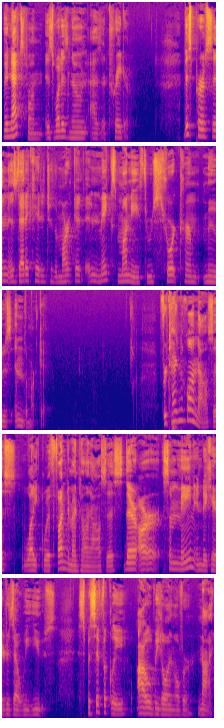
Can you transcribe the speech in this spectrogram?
The next one is what is known as a trader. This person is dedicated to the market and makes money through short term moves in the market. For technical analysis, like with fundamental analysis, there are some main indicators that we use. Specifically, I will be going over nine.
